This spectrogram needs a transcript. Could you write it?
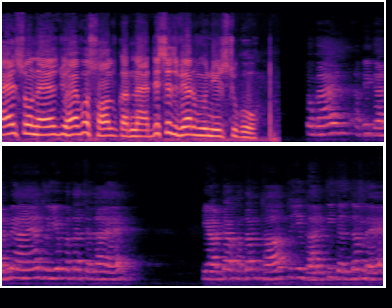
एज सोन एज जो है वो सॉल्व करना है। This is where we needs to go तो गाइस अभी घर में आए हैं तो ये पता चला है कि आटा खत्म था तो ये घर की गंदम है।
